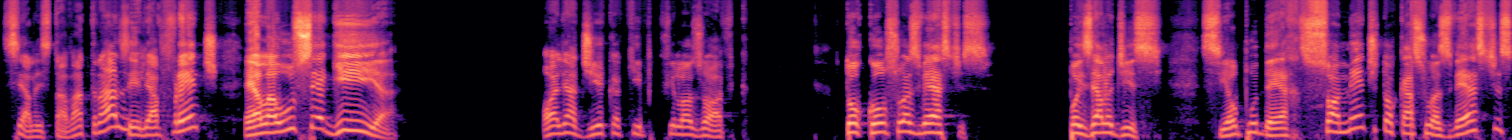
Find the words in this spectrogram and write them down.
Se ela estava atrás, ele à frente, ela o seguia. Olha a dica aqui filosófica. Tocou suas vestes, pois ela disse: Se eu puder somente tocar suas vestes,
